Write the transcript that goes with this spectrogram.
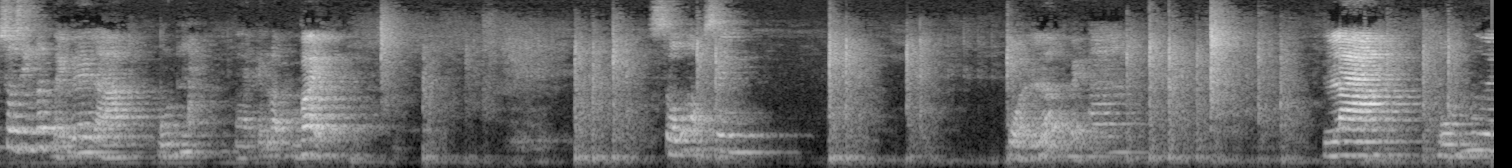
số sinh lớp 7B là 45 Đấy, kết luận vậy. Số học sinh của lớp 7A là 40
